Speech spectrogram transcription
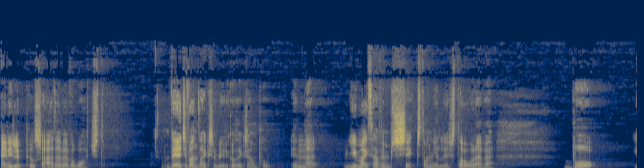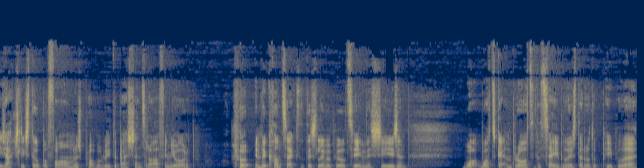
any Liverpool side I've ever watched. Virgil van Dijk's a really good example in that you might have him sixth on your list or whatever, but he's actually still performing as probably the best centre half in Europe. But in the context of this Liverpool team this season, what what's getting brought to the table is that other people are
